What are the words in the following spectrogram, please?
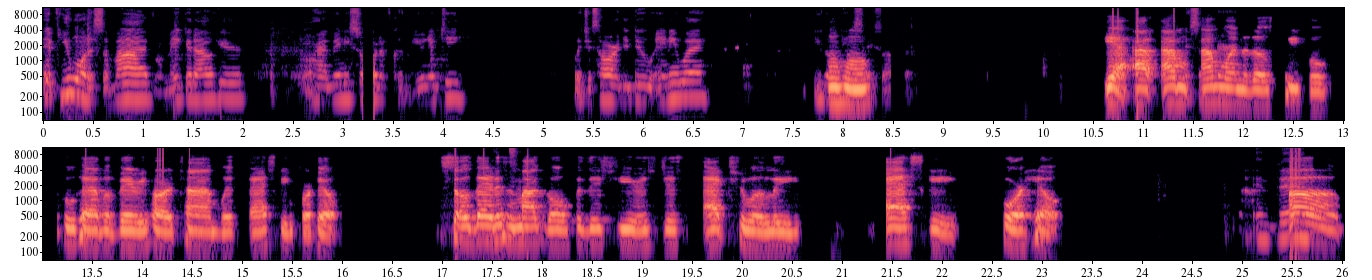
If you want to survive or make it out here or have any sort of community, which is hard to do anyway, you gotta mm-hmm. say something. Yeah, I, I'm I'm one of those people who have a very hard time with asking for help. So that is my goal for this year is just actually asking for help. And then um,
